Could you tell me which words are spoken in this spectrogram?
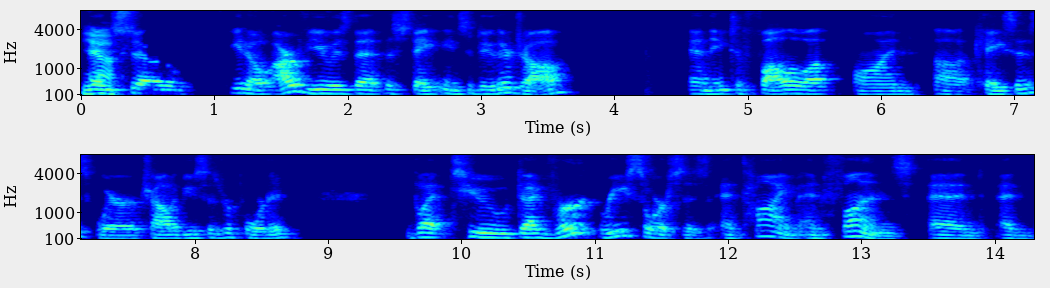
Yeah. And so, you know, our view is that the state needs to do their job and need to follow up on uh, cases where child abuse is reported. But to divert resources and time and funds and and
